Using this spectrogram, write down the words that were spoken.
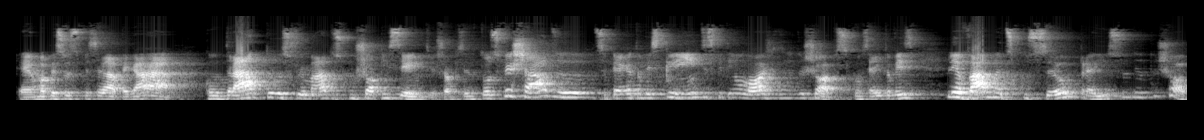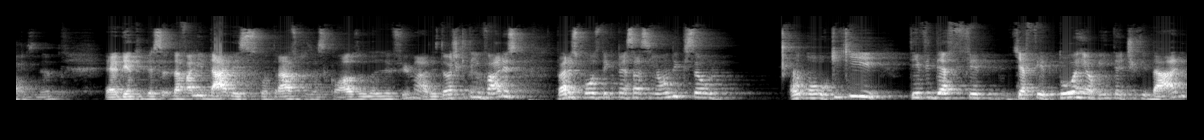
é, uma pessoa se pegar contratos firmados com shopping center, shopping center todos fechados, você pega talvez clientes que tenham lojas dentro do shopping, você consegue talvez levar uma discussão para isso dentro dos shoppings, né? É, dentro dessa, da validade desses contratos, dessas cláusulas firmadas. Então acho que tem vários, vários pontos, tem que pensar assim, onde que são, o, o que que teve de que afetou realmente a atividade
